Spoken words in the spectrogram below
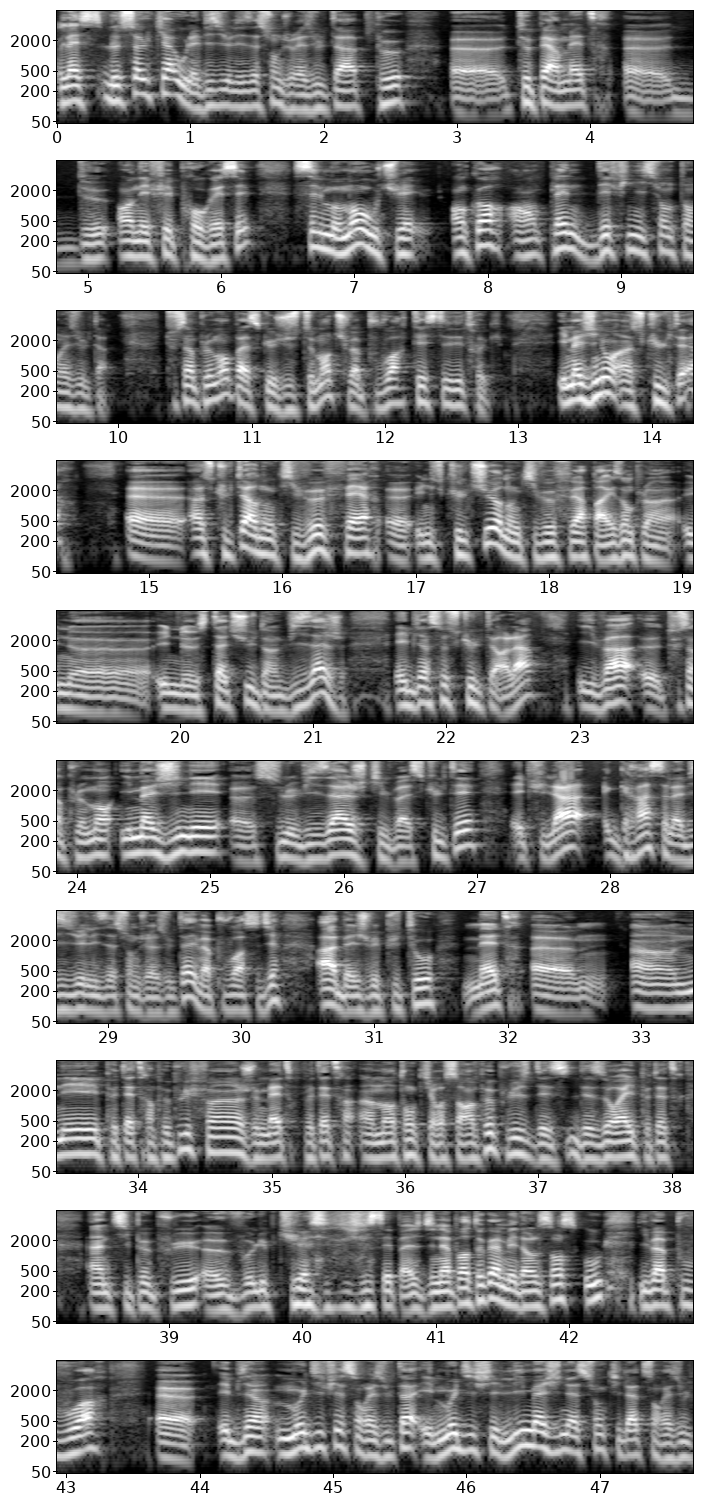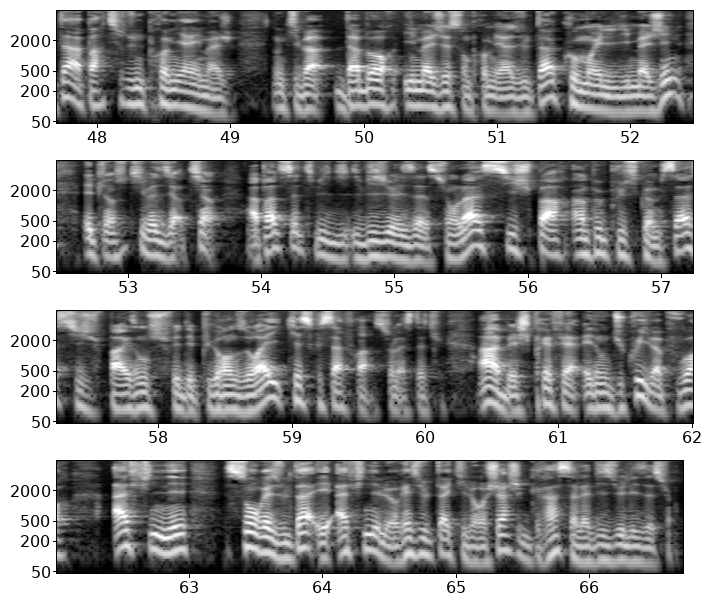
Le seul cas où la visualisation du résultat peut euh, te permettre euh, de, en effet, progresser, c'est le moment où tu es encore en pleine définition de ton résultat. Tout simplement parce que justement, tu vas pouvoir tester des trucs. Imaginons un sculpteur euh, un sculpteur donc qui veut faire euh, une sculpture, donc qui veut faire par exemple une, euh, une, statue d'un visage, eh bien ce sculpteur-là, il va tout simplement imaginer le visage qu'il va sculpter, et puis là, grâce à la visualisation du résultat, il va pouvoir se dire ah ben je vais plutôt mettre un nez peut-être un peu plus fin, je vais mettre peut-être un, menton qui ressort un peu plus, des, des oreilles peut-être un petit peu plus voluptueuses, je sais pas, je dis n'importe quoi, mais dans le sens où il va pouvoir euh, eh bien, modifier son résultat et modifier l'imagination qu'il a de son résultat à partir d'une première image. Donc, il va d'abord imaginer son premier résultat, comment il l'imagine, et puis ensuite, il va se dire, tiens, à partir de cette visualisation-là, si je pars un peu plus comme ça, si par exemple, je fais des plus grandes oreilles, qu'est-ce que ça fera sur la statue? Ah, ben, je préfère. Et donc, du coup, il va pouvoir affiner son résultat et affiner le résultat qu'il recherche grâce à la visualisation.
